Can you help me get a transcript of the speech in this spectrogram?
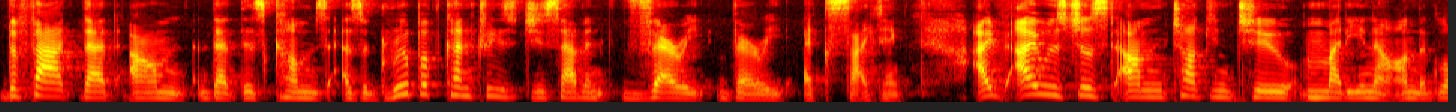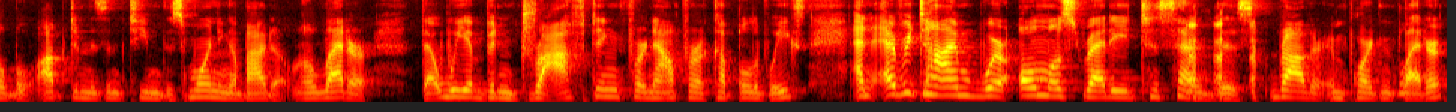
The fact that um, that this comes as a group of countries, G7, very, very exciting. I, I was just um, talking to Marina on the Global Optimism team this morning about a, a letter that we have been drafting for now for a couple of weeks. And every time we're almost ready to send this rather important letter,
